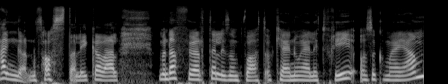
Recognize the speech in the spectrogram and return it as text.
henger den fast allikevel. Men da følte jeg liksom på at OK, nå er jeg litt fri, og så kommer jeg hjem.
